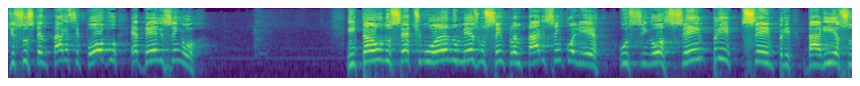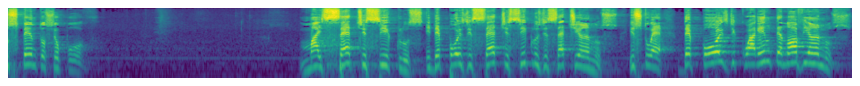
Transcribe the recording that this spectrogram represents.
de sustentar esse povo é dele, Senhor. Então, no sétimo ano, mesmo sem plantar e sem colher, o Senhor sempre, sempre daria sustento ao seu povo. Mais sete ciclos, e depois de sete ciclos de sete anos, isto é, depois de 49 anos,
